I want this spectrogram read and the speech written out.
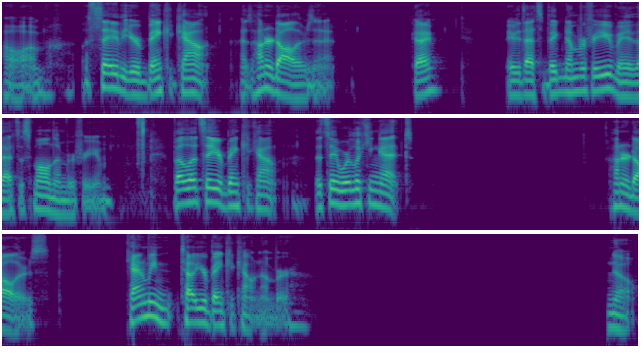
oh, um, let's say that your bank account has $100 in it. Okay, maybe that's a big number for you. Maybe that's a small number for you. But let's say your bank account, let's say we're looking at $100. Can we tell your bank account number? No.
